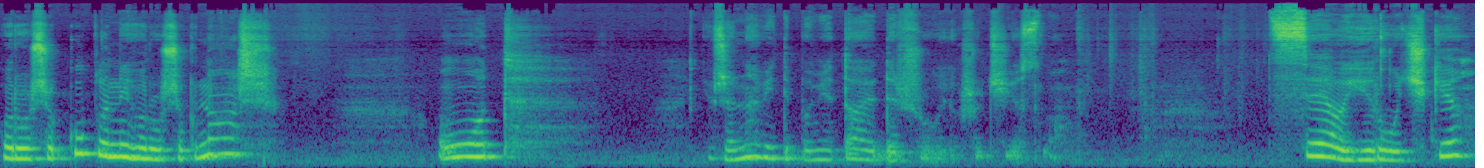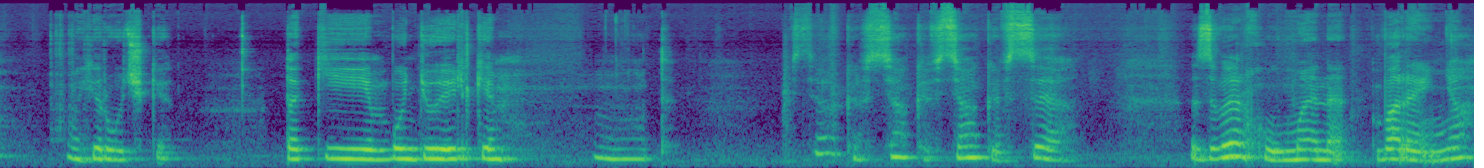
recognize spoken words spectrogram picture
горошок куплений, горошок наш. От. Я вже навіть не пам'ятаю, де що, якщо чесно. Це огірочки. Огірочки. Такі бондюельки. От. Всяке, всяке, всяке, все. Зверху в мене варення.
